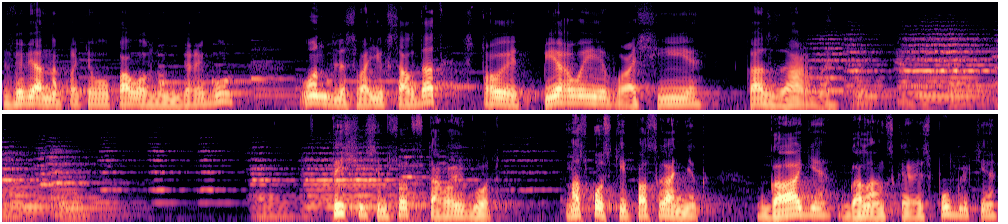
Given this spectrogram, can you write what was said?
Живя на противоположном берегу, он для своих солдат строит первые в России казармы. 1702 год. Московский посланник в Гааге, в Голландской республике,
